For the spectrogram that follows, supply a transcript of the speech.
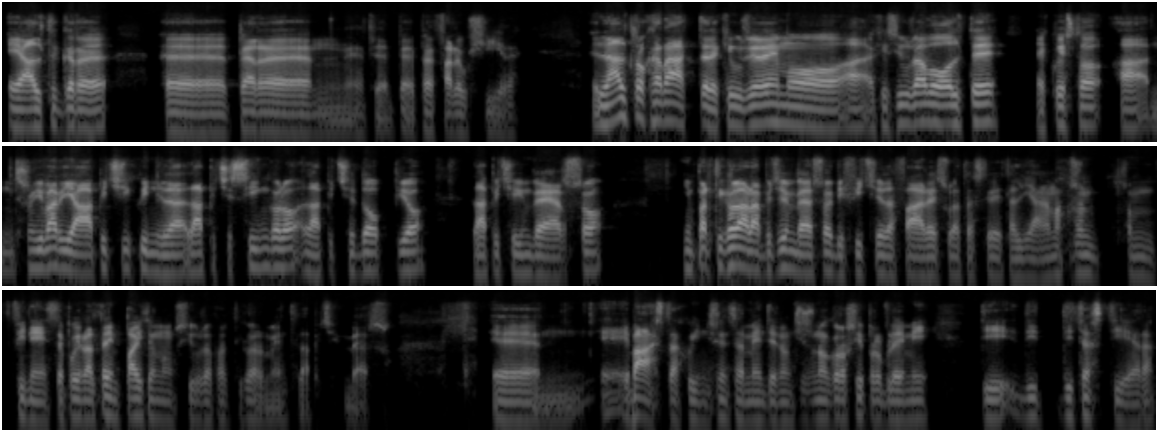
e Alt, Gr eh, per, ehm, per, per, fare uscire. L'altro carattere che useremo, che si usa a volte, è questo, sono i vari apici, quindi l'apice singolo, l'apice doppio, l'apice inverso, in particolare l'apice inverso è difficile da fare sulla tastiera italiana, ma sono, sono finestre, poi in realtà in Python non si usa particolarmente l'apice inverso. Eh, e basta, quindi essenzialmente non ci sono grossi problemi di, di, di tastiera.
